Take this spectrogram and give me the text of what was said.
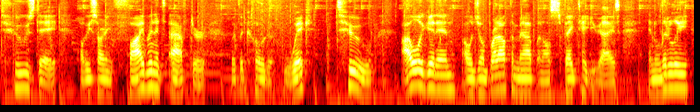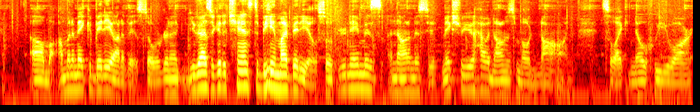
Tuesday, I'll be starting five minutes after with the code wiik2. I will get in, I will jump right off the map, and I'll spectate you guys. And literally, um, I'm gonna make a video out of it. So we're gonna, you guys will get a chance to be in my video. So if your name is anonymous, make sure you have anonymous mode not on, so I can know who you are,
